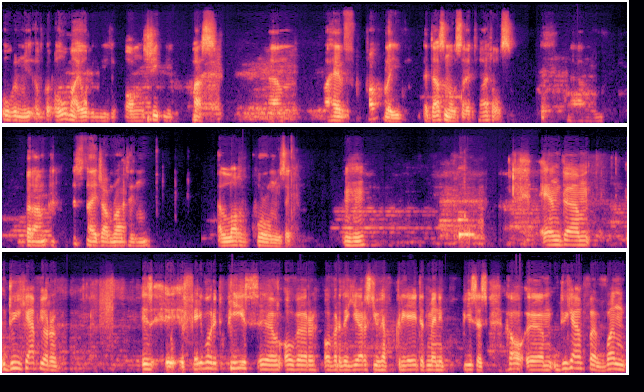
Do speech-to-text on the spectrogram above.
organ. Mu- I've got all my organ music on Sheet Music Plus. Um, I have probably a dozen or so titles, um, but I'm at this stage. I'm writing a lot of choral music. Mm-hmm. And um, do you have your is a favorite piece uh, over over the years? You have created many pieces. How um, do you have uh, one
